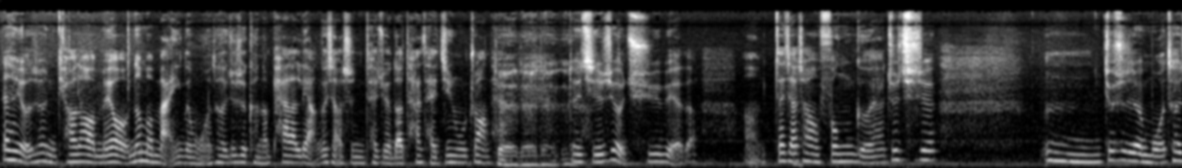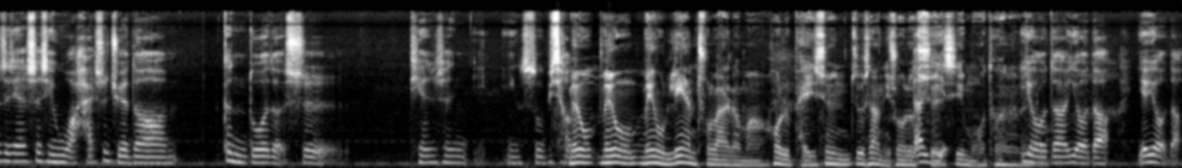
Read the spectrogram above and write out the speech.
但是有的时候你挑到没有那么满意的模特，就是可能拍了两个小时，你才觉得他才进入状态。对对对对对，其实是有区别的，嗯，再加上风格呀，就其实，嗯，就是模特这件事情，我还是觉得更多的是天生因素比较没有没有没有练出来的吗？或者培训，就像你说的学习模特的有的，有的，也有的。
